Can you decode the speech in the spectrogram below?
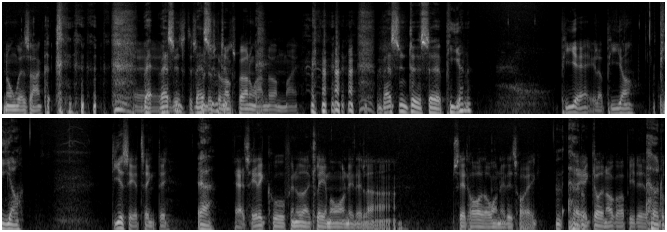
Nogen vil have sagt. Øh, Hvad- hvad synes- det, det, hvad du synes skal du? nok spørge nogle andre om mig. Hvad syntes uh, pigerne? Pia eller piger, Piger. de har sikkert tænkt det. Ja. Jeg har sikkert ikke kunne finde ud af at klæde mig ordentligt, eller sætte håret ordentligt, det tror jeg ikke. Jeg Havde har du, ikke gået nok op i det. havde du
